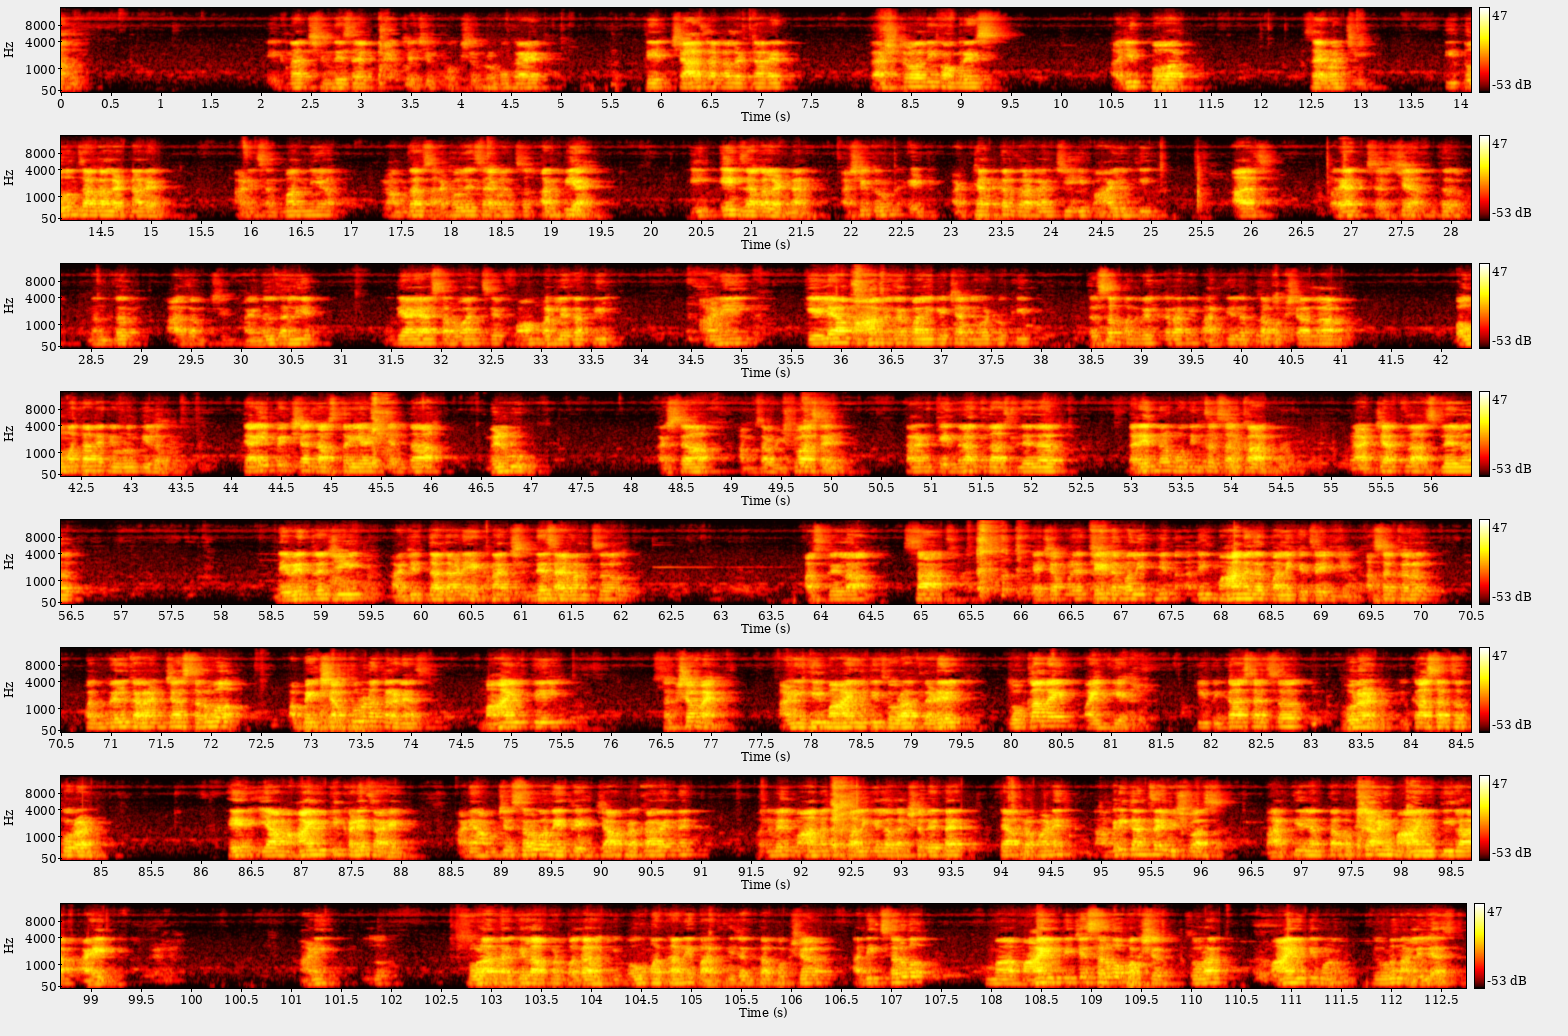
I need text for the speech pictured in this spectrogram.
एकनाथ शिंदे साहेब ज्याचे पक्ष प्रमुख आहेत ते चार जागा लढणार आहेत. राष्ट्रवादी काँग्रेस अजित पवार साहेबांची ती दोन जागा लढणार आहेत. आणि सन्माननीय रामदास आठवले साहेबांचं आरपीआय ही एक जागा लढणार आहे. असे करून एक अठ्याहत्तर जागांची ही महायुती आज बऱ्याच चर्चेअंतर नंतर आज आमची फायनल झाली आहे. उद्या या सर्वांचे फॉर्म भरले जातील. आणि गेल्या महानगरपालिकेच्या निवडणुकीत जसं पनवेलकरांनी भारतीय जनता पक्षाला बहुमताने निवडून दिलं त्याही पेक्षा जास्त यश त्यांना मिळवू असा आमचा विश्वास आहे. कारण केंद्रातलं असलेलं नरेंद्र मोदींचं सरकार राज्यातलं असलेलं देवेंद्रजी अजितदादा आणि एकनाथ शिंदे साहेबांचं असलेला साथ त्याच्यामुळे ते डबल इंजिन अधिक महानगरपालिकेचं इंजिन असं करत पनवेलकरांच्या सर्व अपेक्षा पूर्ण करण्यास महायुती सक्षम आहे. आणि ही महायुती जोरात लढेल लोकांनाही माहिती आहे की विकासाचं धोरण विकासाचं तोरण हे या महायुतीकडेच आहे. आणि आमचे सर्व नेते ज्या प्रकारे पनवेल महानगरपालिकेला लक्ष देत आहेत त्याप्रमाणे नागरिकांचाही विश्वास भारतीय जनता पक्ष आणि महायुतीला आहे. आणि सोळा तारखेला आपण बघाल की बहुमताने भारतीय जनता पक्ष अधिक सर्व महायुतीचे सर्व पक्ष जोरात महायुती म्हणून निवडून आलेले असतात.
